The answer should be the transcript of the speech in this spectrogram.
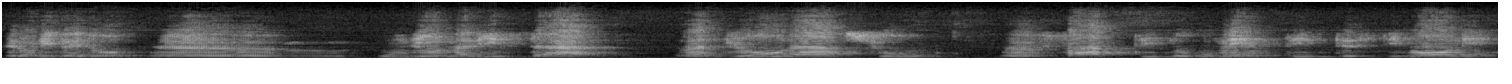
però ripeto, eh, un giornalista ragiona su eh, fatti, documenti, testimoni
